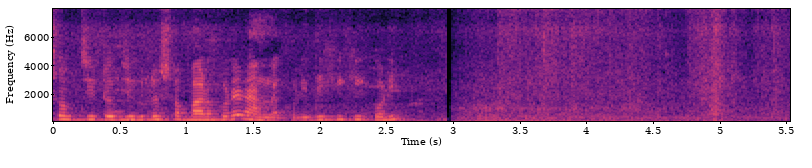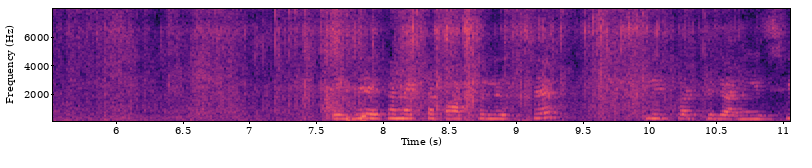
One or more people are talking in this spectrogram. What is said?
সবজি টবজিগুলো সব বার করে রান্না করি দেখি কি করি। এই যে এখানে একটা পার্সেল এসছে ফ্লিপকার্ট থেকে আনিয়েছি।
